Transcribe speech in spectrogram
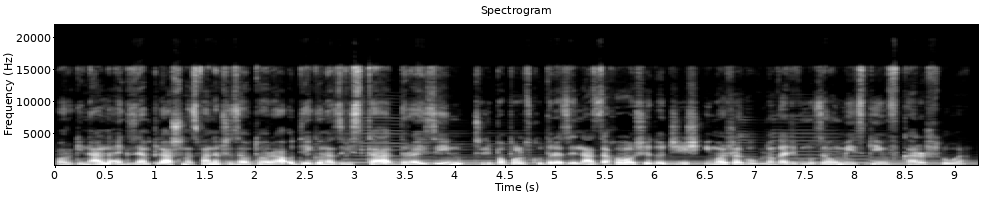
Oryginalny egzemplarz, nazwany przez autora od jego nazwiska Drezin, czyli po polsku drezyna, zachował się do dziś i można go oglądać w Muzeum Miejskim w Karlsruhe.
